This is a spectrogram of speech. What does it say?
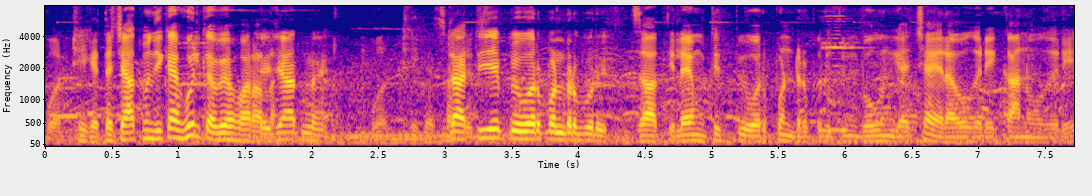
बरं ठीक आहे. त्याच्या आतमध्ये काय होईल का व्यवहाराला? त्याच्यात नाही. बरं ठीक आहे. चालेल. जातीचे प्युअर पंढरपुरी. जातीला आहे मग ते प्युअर पंढरपुरी. तुम्ही बघून घ्या. चेहरा वगैरे कान वगैरे.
